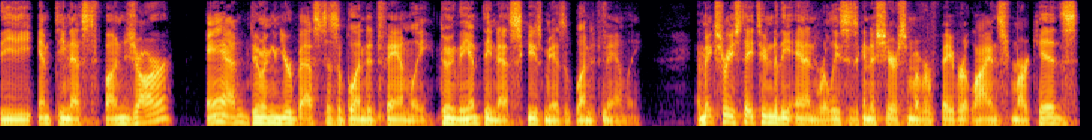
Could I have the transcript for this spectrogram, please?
the empty nest fun jar, and doing your best as a blended family, doing the emptiness, excuse me, as a blended family. And make sure you stay tuned to the end where Lisa's going to share some of her favorite lines from our kids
